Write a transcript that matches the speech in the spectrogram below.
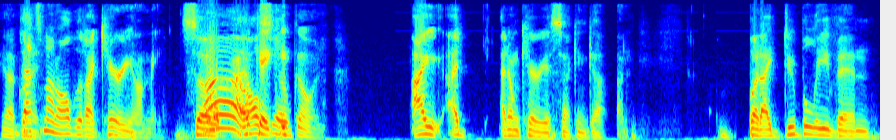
yeah, that's ahead. not all that I carry on me. So ah, okay, also- keep going. I, I I don't carry a second gun, but I do believe in.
